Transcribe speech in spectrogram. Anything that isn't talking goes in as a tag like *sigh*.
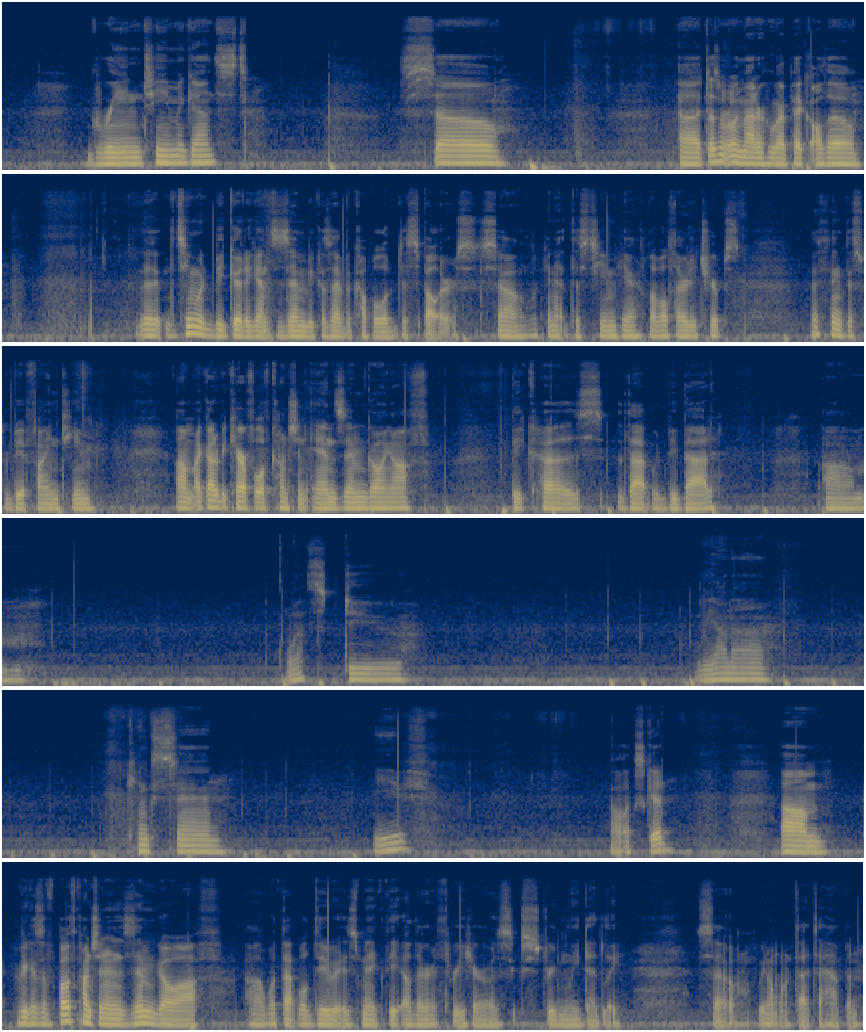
green team against. So uh, it doesn't really matter who I pick, although the, the team would be good against Zim because I have a couple of Dispellers. So looking at this team here, level 30 troops, I think this would be a fine team. Um, I got to be careful of Kunchen and Zim going off because that would be bad. Um, let's do Liana, Kingston, Eve. That looks good. Um, because if both Kunchen and Zim go off, uh, what that will do is make the other three heroes extremely deadly. So we don't want that to happen.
